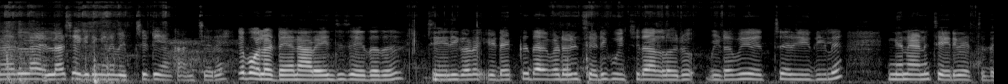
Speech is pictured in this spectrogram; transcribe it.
ഞാൻ എല്ലാ എല്ലാ ഇങ്ങനെ വെച്ചിട്ട് ഞാൻ കാണിച്ചു തരാം ഇതേപോലെ ഞാൻ അറേഞ്ച് ചെയ്തത്. ചേരികൾ ഇടയ്ക്ക് ഇവിടെ ഒരു ചെടി കുഴിച്ചിടാനുള്ള ഒരു വിടവ് വെച്ച രീതിയിൽ ഇങ്ങനെയാണ് ചേരി വെച്ചത്.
